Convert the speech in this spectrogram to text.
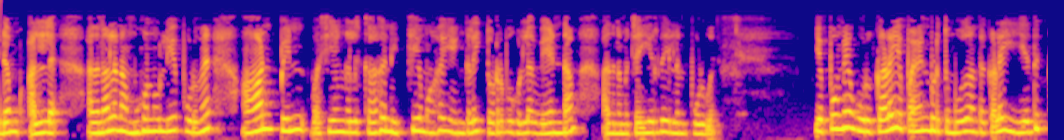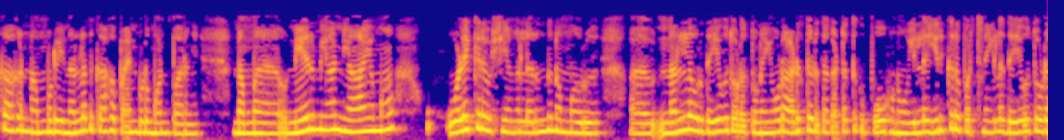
இடம் அல்ல. அதனால் நான் முகநூல்லையே போடுவேன். ஆண் பெண் விஷயங்களுக்காக நிச்சயமாக எங்களை தொடர்பு கொள்ள வேண்டாம். அது நம்ம செய்கிறதே இல்லைன்னு போடுவேன். எப்போவுமே ஒரு கலையை பயன்படுத்தும் போது அந்த கலை எதுக்காக நம்முடைய நல்லதுக்காக பயன்படுமான்னு பாருங்கள் நம்ம நேர்மையாக நியாயமாக உழைக்கிற விஷயங்கள்லேருந்து நம்ம ஒரு நல்ல ஒரு தெய்வத்தோட துணையோடு அடுத்தடுத்த கட்டத்துக்கு போகணும். இல்லை இருக்கிற பிரச்சனைகளை தெய்வத்தோட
